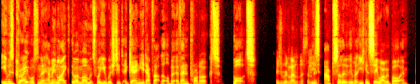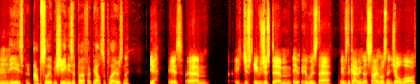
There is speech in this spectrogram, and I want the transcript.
he was great, wasn't he? I mean, like there were moments where you wished you'd, again you'd have that little bit of end product, but He's relentless, isn't he's absolutely. You can see why we bought him. Mm. He is an absolute machine. He's a perfect Bielsa player, isn't he? he? Yeah, he is. Um, he just he was just um who, was there? He was the guy in the sign, wasn't it? Joel Ward.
